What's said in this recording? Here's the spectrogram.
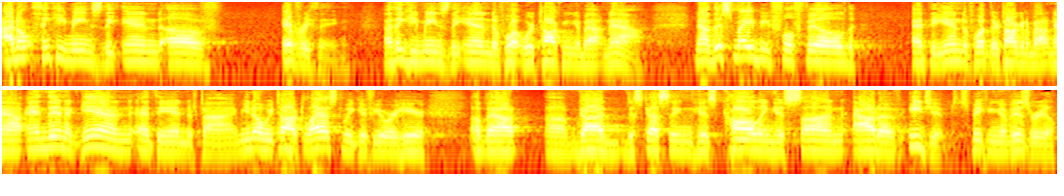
I don't think he means the end of everything. I think he means the end of what we're talking about now. Now, this may be fulfilled at the end of what they're talking about now, and then again at the end of time. You know, we talked last week, if you were here, about um, God discussing his calling his son out of Egypt, speaking of Israel.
